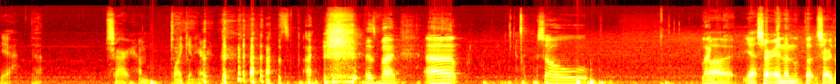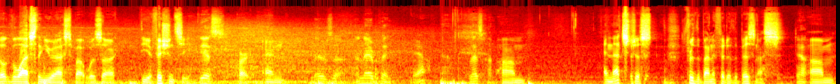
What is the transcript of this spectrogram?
Yeah. Yeah. Sorry, I'm blanking here. That's fine. That's fine. Uh, so, like, uh, yeah, sorry. And then, the, sorry, the, the last thing you asked about was uh, the efficiency yes, part. And there's a, an airplane. yeah. That's fine. Um, and that's just for the benefit of the business. Yeah. Um,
